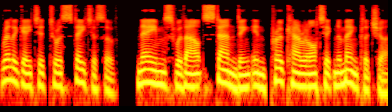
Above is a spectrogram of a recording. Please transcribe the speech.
relegated to a status of names without standing in prokaryotic nomenclature.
